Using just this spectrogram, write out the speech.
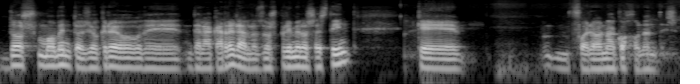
dos momentos, yo creo, de, de la carrera, los dos primeros stint, que fueron acojonantes,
